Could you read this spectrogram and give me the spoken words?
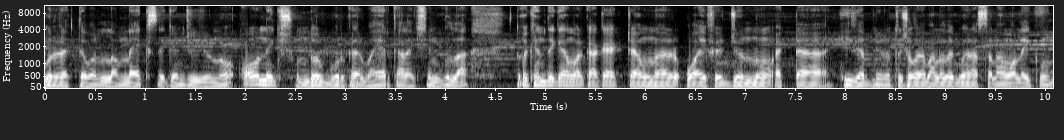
করে রাখতে পারলাম না এক সেকেন্ডের জন্য। অনেক সুন্দর বোরকার ভাইয়ের কালেকশনগুলা তো এখান থেকে আমার কাকা একটা ওনার ওয়াইফের জন্য একটা হিজাব নিল। তো সবাই ভালো থাকবেন, আসসালামু আলাইকুম।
